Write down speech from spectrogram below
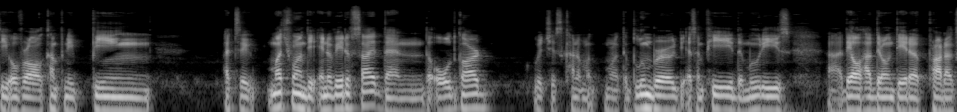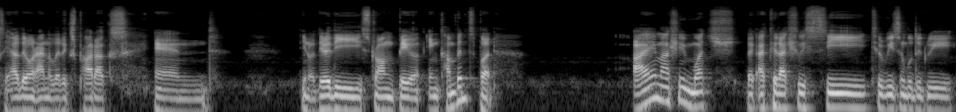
the overall company being, I'd say, much more on the innovative side than the old guard, which is kind of more like the Bloomberg, the S&P, the Moody's, uh, they all have their own data products. They have their own analytics products, and you know they're the strong big incumbents. But I am actually much like I could actually see to a reasonable degree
